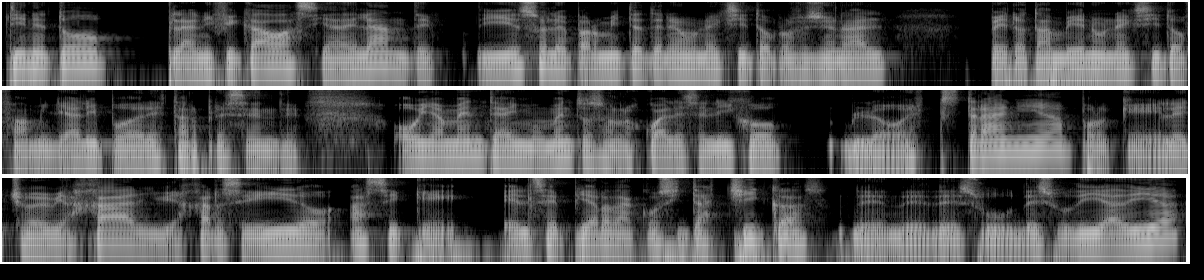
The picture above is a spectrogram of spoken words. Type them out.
tiene todo planificado hacia adelante y eso le permite tener un éxito profesional pero también un éxito familiar y poder estar presente. Obviamente hay momentos en los cuales el hijo lo extraña porque el hecho de viajar y viajar seguido hace que él se pierda cositas chicas de, su, de su, día a día,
